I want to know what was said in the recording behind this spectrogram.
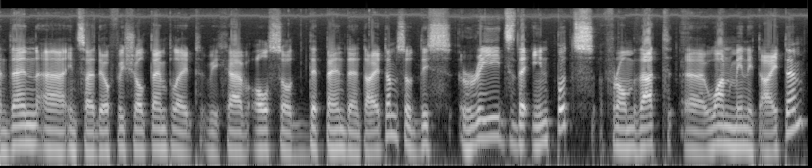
And then uh, inside the official template, we have also dependent items. So this reads the inputs from that uh, one minute item.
